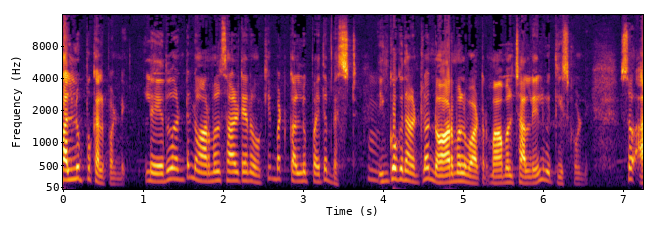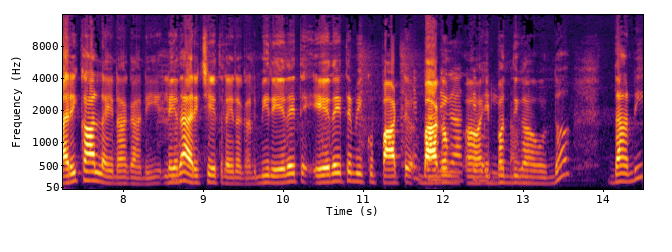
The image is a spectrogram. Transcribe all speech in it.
కల్లుప్పు కలపండి. లేదు అంటే నార్మల్ సాల్ట్ అయినా ఓకే బట్ కల్లుప్పు అయితే బెస్ట్. ఇంకొక దాంట్లో నార్మల్ వాటర్ మామూలు చల్ల నీళ్ళు తీసుకోండి. సో అరికాళ్ళు అయినా కానీ లేదా అరిచేతులైనా కానీ మీరు ఏదైతే ఏదైతే మీకు పార్ట్ భాగం ఇబ్బందిగా ఉందో దాన్ని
